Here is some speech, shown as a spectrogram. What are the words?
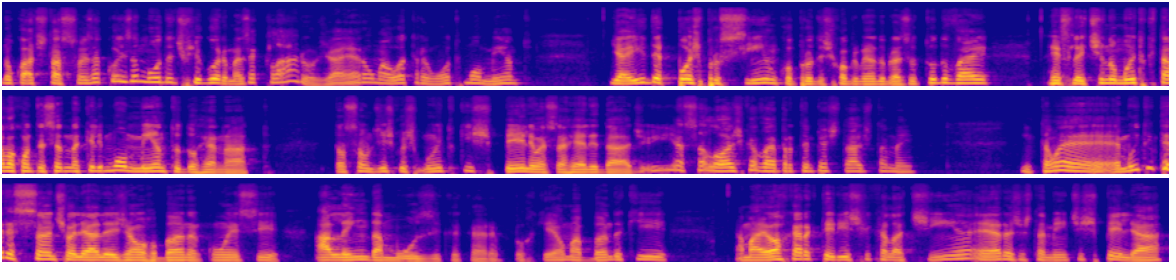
No Quatro Estações a coisa muda de figura, mas é claro, já era uma outra, um outro momento. E aí depois para o 5, para o Descobrimento do Brasil, tudo vai refletindo muito o que estava acontecendo naquele momento do Renato. Então são discos muito que espelham essa realidade. E essa lógica vai para a Tempestade também. Então é, é, muito interessante olhar a Legião Urbana com esse além da música, cara, porque é uma banda que a maior característica que ela tinha era justamente espelhar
